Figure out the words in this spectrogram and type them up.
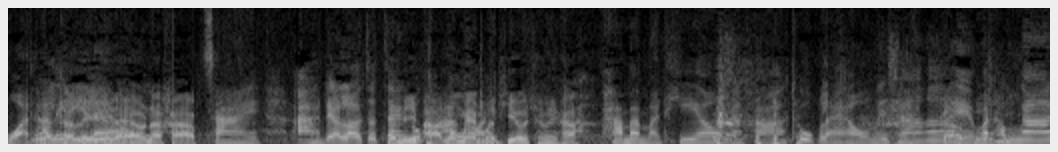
หัวหัวทะเลทะเลแล้แล้ววนะครับ ใช่อะเดี๋ยวเราจะแจ้วังนนี้ลูกพาค้าน้องแหม่มก่มาเที่ยวใช่ไหมคะพาแบบมาเที่ยวนะคะ ถูกแล้วไม่ใช่ครับผมมาทำงาน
